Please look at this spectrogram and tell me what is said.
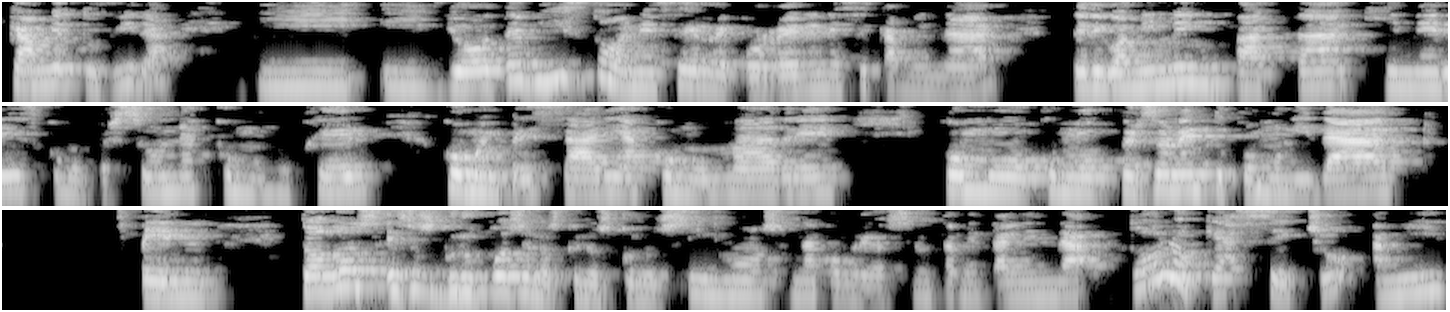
cambia tu vida. Y, y, yo te he visto en ese recorrer, en ese caminar. Te digo, a mí me impacta quién eres como persona, como mujer, como empresaria, como madre, como, como persona en tu comunidad, en todos esos grupos en los que nos conocimos, una congregación también tan linda. Todo lo que has hecho a mí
